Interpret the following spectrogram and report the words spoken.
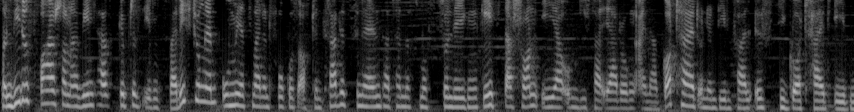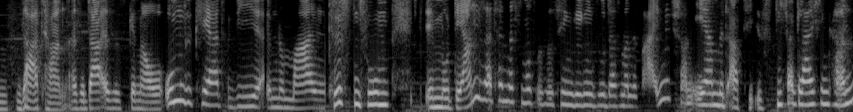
Und wie du es vorher schon erwähnt hast, gibt es eben zwei Richtungen. Um jetzt mal den Fokus auf den traditionellen Satanismus zu legen, geht es da schon eher um die Verehrung einer Gottheit und in dem Fall ist die Gottheit eben Satan. Also da ist es genau umgekehrt wie im normalen Christentum. Im modernen Satanismus ist es hingegen so, dass man es eigentlich schon eher mit Atheisten vergleichen kann,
